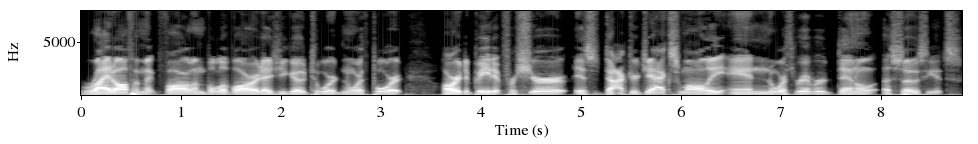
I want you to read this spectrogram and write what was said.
right off of McFarland Boulevard as you go toward Northport. Hard to beat it for sure. Is Dr. Jack Smalley and North River Dental Associates.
